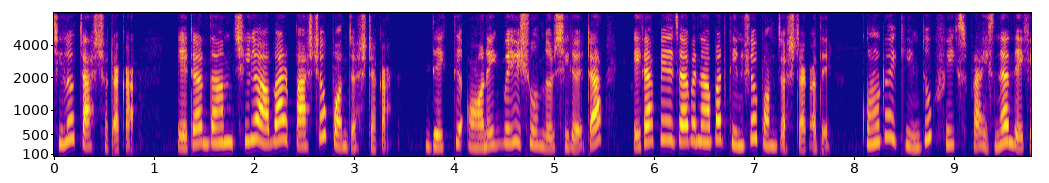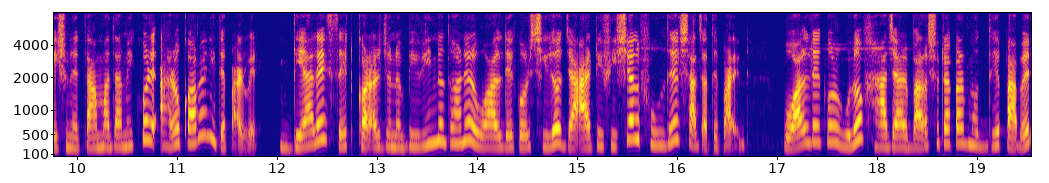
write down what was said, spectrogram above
ছিল চারশো টাকা। এটার দাম ছিল আবার পাঁচশো পঞ্চাশ টাকা। দেখতে অনেক বেশি সুন্দর ছিল এটা। এটা পেয়ে যাবেন আবার তিনশো পঞ্চাশ টাকাতে। কোনোটাই কিন্তু ফিক্সড প্রাইস না, দেখে শুনে দামাদামি করে আরও কমে নিতে পারবেন। দেয়ালে সেট করার জন্য বিভিন্ন ধরনের ওয়াল ডেকোর ছিল যা আর্টিফিশিয়াল ফুল দিয়ে সাজাতে পারেন। ওয়াল ডেকোরগুলো হাজার বারোশো টাকার মধ্যে পাবেন।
